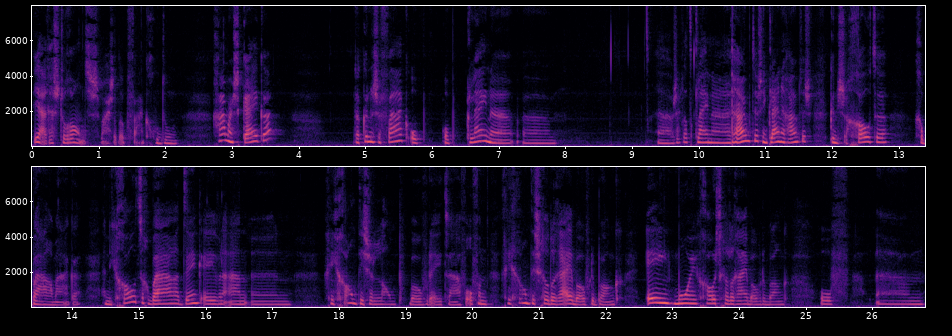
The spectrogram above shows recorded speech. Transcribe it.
ja, restaurants, waar ze dat ook vaak goed doen. Ga maar eens kijken. Dan kunnen ze vaak op, op kleine, uh, uh, hoe zeg ik dat, kleine ruimtes, in kleine ruimtes, kunnen ze grote gebaren maken. En die grote gebaren, denk even aan een gigantische lamp boven de eettafel of een gigantisch schilderij boven de bank. Eén mooi groot schilderij boven de bank. Of um,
